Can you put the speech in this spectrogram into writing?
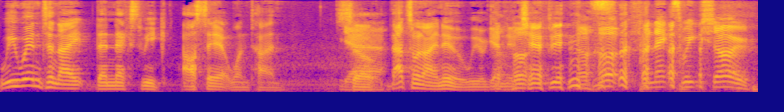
we win tonight, then next week I'll say it one time. Yeah. So that's when I knew we were getting new champions. the hook for next week's show.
